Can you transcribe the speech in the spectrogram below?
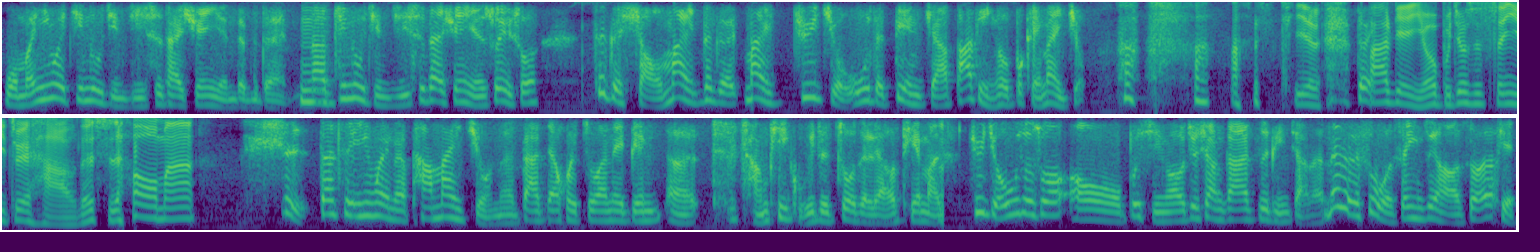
我们因为进入紧急事态宣言，对不对？那进入紧急事态宣言，所以说。这个小卖那个卖居酒屋的店家，八点以后不可以卖酒。天，八点以后不就是生意最好的时候吗？是，但是因为呢，怕卖酒呢，大家会坐在那边，呃，长屁股一直坐着聊天嘛。居酒屋就说：“哦，不行哦，就像刚才志平讲的，那个是我生意最好的时候，而且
